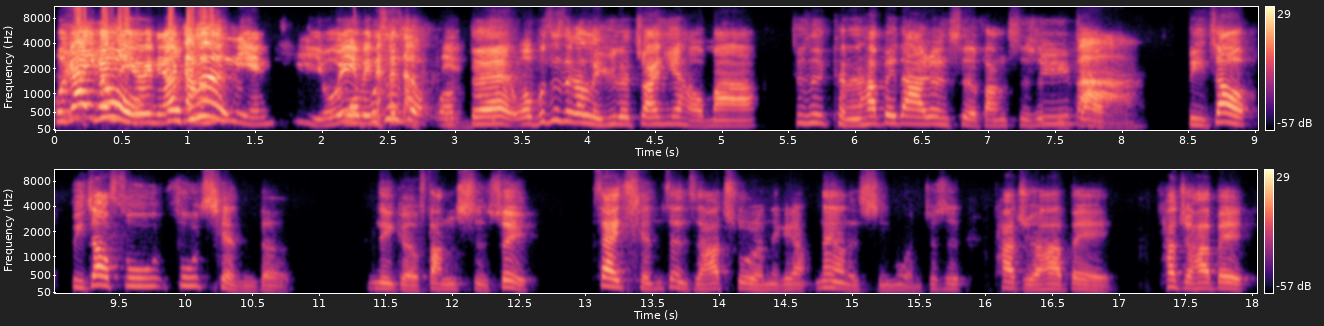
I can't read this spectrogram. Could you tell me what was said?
我 刚一开始以为你要讲是年纪，我以为你是讲我对我不是这个领域的专业，好吗？就是可能他被大家认识的方式是比较比较比较肤肤浅的那个方式，所以在前阵子他出了那个样那样的新闻，就是他觉得他被他觉得他被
